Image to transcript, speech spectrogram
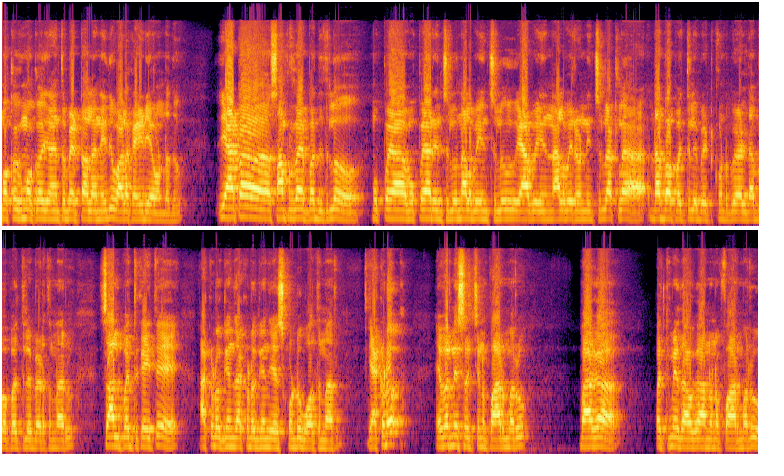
మొక్కకు మొక్క ఎంత పెట్టాలనేది వాళ్ళకి ఐడియా ఉండదు. ఏటా సాంప్రదాయ పద్ధతిలో ముప్పై ముప్పై ఆరు ఇంచులు నలభై ఇంచులు యాభై నలభై రెండు ఇంచులు అట్లా డబ్బా పత్తిలో పెట్టుకుంటూ పోయి వాళ్ళు డబ్బా పత్తిలో పెడుతున్నారు. సాలు పత్తికి అయితే అక్కడో గింజ అక్కడో గింజ వేసుకుంటూ పోతున్నారు. ఎక్కడో అవేర్నెస్ వచ్చిన ఫార్మరు బాగా పత్తి మీద అవగాహన ఉన్న ఫార్మరు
